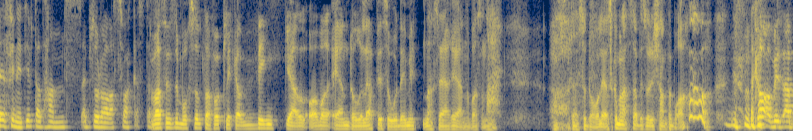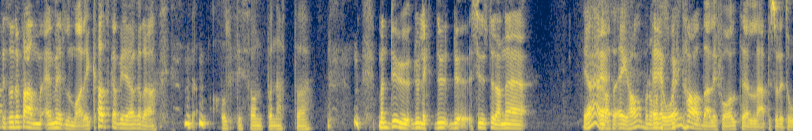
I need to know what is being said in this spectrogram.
definitivt at hans episoder har vært svakeste. Hva syns du er morsomt da folk klikker vinkel over en dårlig episode i midten av serien? Og bare sånn, nei, åh, det er så dårlig. Og så kommer neste episode kjempebra. Hva hvis episode fem er middelmådig? Hva skal vi gjøre da? Alltid sånn på nettet. Men du, du, du, du syns du denne Ja, altså, jeg har den på er nummer to. jeg. respektabel i forhold til episode to?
